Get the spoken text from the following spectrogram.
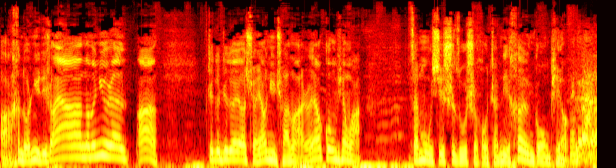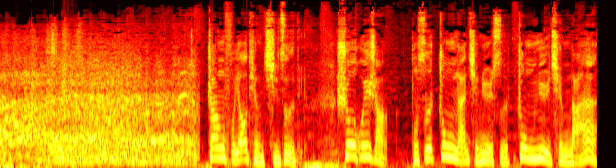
啊，很多女的说：“哎呀，我们女人啊，这个这个要宣扬女权嘛，说要公平嘛。”在母系氏族时候，真的很公平。丈夫要听妻子的，社会上不是重男轻女，是重女轻男。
